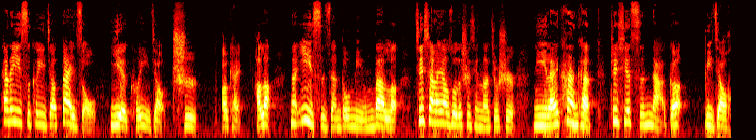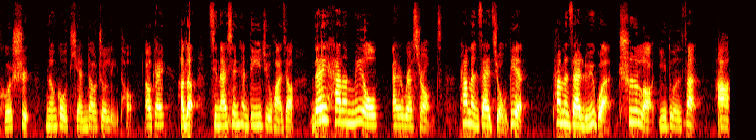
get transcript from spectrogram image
它的意思可以叫带走。也可以叫吃，OK，好了，那意思咱都明白了。接下来要做的事情呢，就是你来看看这些词哪个比较合适，能够填到这里头，OK。好的，请大家先看第一句话，叫 They had a meal at a restaurant。他们在酒店，他们在旅馆吃了一顿饭啊。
